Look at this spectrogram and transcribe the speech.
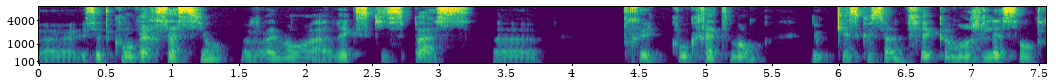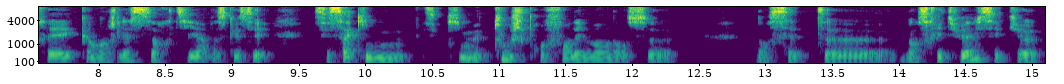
et cette conversation vraiment avec ce qui se passe très concrètement, de qu'est-ce que ça me fait, comment je laisse entrer, comment je laisse sortir, parce que c'est ça qui, qui me touche profondément dans ce, dans cette, dans ce rituel, c'est que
